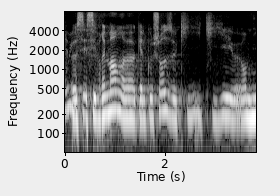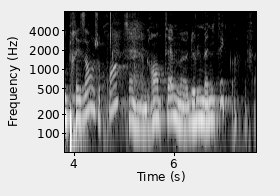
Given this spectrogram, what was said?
euh, c'est vraiment quelque chose qui, qui, est omniprésent, je crois. C'est un grand thème de l'humanité, enfin,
